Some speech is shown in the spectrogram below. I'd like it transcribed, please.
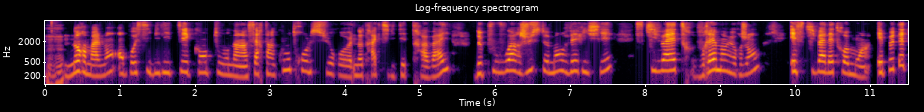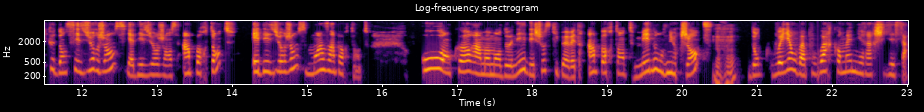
mmh normalement en possibilité, quand on a un certain contrôle sur notre activité de travail, de pouvoir justement vérifier ce qui va être vraiment urgent et ce qui va l'être moins. Et peut-être que dans ces urgences, il y a des urgences importantes et des urgences moins importantes ou encore à un moment donné des choses qui peuvent être importantes mais non urgentes. Mmh Donc, vous voyez, on va pouvoir quand même hiérarchiser ça.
